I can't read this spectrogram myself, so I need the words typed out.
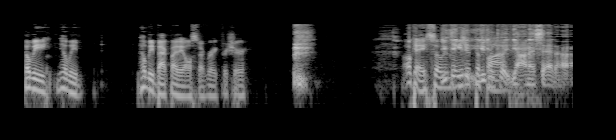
He'll be he'll be he'll be back by the All Star break for sure. okay, so you think you, at the you can put Giannis at uh,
